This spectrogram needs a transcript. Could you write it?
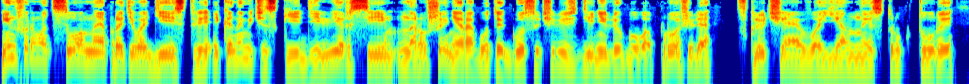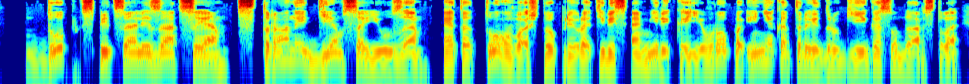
информационное противодействие, экономические диверсии, нарушение работы госучреждений любого профиля, включая военные структуры, доп. специализация, страны Демсоюза. Это то, во что превратились Америка, Европа и некоторые другие государства –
